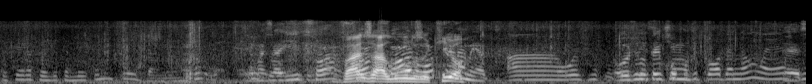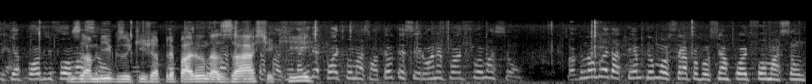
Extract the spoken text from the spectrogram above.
Eu quero aprender também como cuidar, né? Mas aí só. Vários só, alunos só aqui, ó. Ah, hoje, hoje não tem tipo como. de poda não é. é esse aqui é poda de formação. Os amigos aqui já preparando as hastes tá aqui. Ainda é poda de formação, até o terceiro ano é poda de formação. Só que não vai dar tempo de eu mostrar para você uma poda de formação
